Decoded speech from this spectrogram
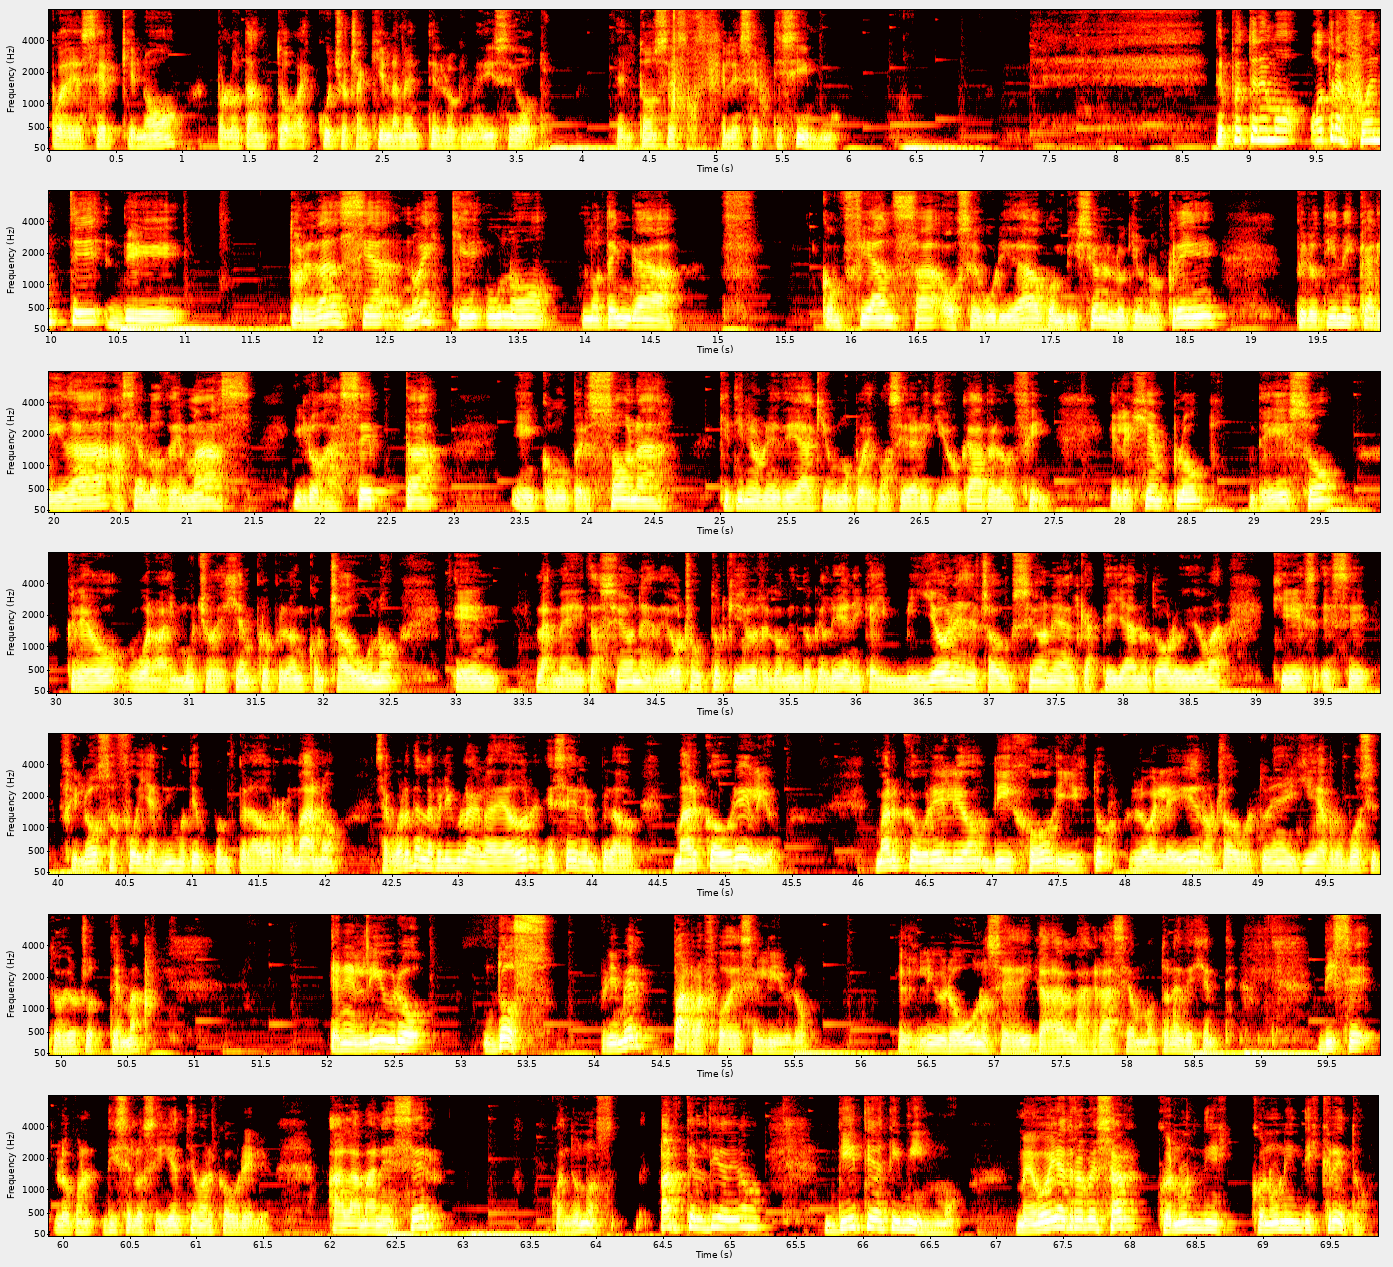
puede ser que no, por lo tanto escucho tranquilamente lo que me dice otro. Entonces, el escepticismo. Después tenemos otra fuente de tolerancia, no es que uno no tenga confianza o seguridad o convicción en lo que uno cree, pero tiene caridad hacia los demás y los acepta eh, como personas que tienen una idea que uno puede considerar equivocada, pero en fin, el ejemplo de eso, creo, bueno, hay muchos ejemplos, pero he encontrado uno en las meditaciones de otro autor que yo les recomiendo que lean y que hay millones de traducciones al castellano, todos los idiomas, que es ese filósofo y al mismo tiempo emperador romano. ¿Se acuerdan de la película Gladiador? Ese es el emperador. Marco Aurelio. Marco Aurelio dijo, y esto lo he leído en otra oportunidad aquí a propósito de otros temas, en el libro 2, primer párrafo de ese libro, el libro 1 se dedica a dar las gracias a un de gente, dice lo, dice lo siguiente Marco Aurelio, al amanecer, cuando uno parte el día, digamos, dite a ti mismo, me voy a tropezar con un, con un indiscreto,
